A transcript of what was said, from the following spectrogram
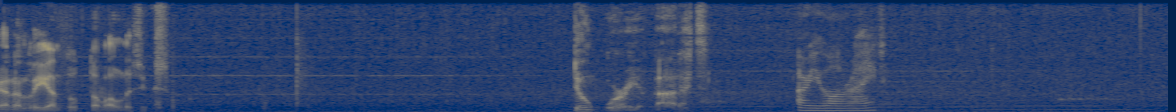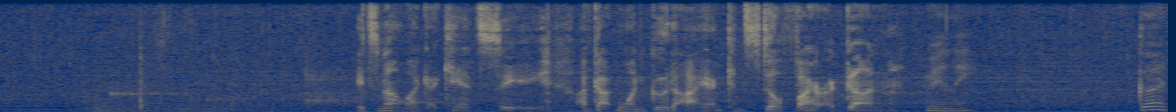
käydä liian tuttavallisiksi. Don't worry about it. Are you all right? It's not like I can't see. I've got one good eye and can still fire a gun. Really? Good.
